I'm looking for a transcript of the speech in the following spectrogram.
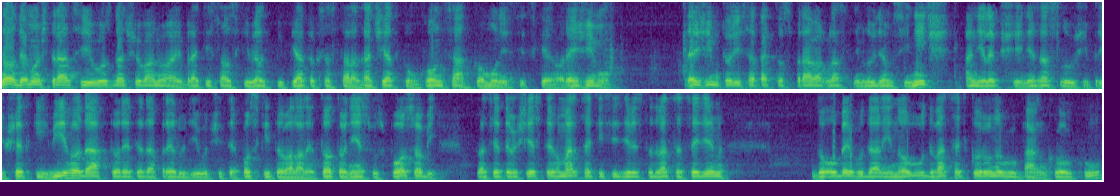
No, demonstráciu označovanú aj Bratislavský Veľký piatok sa stala začiatkom konca komunistického režimu. Režim, ktorý sa takto správa vlastným ľuďom, si nič ani lepšie nezaslúži. Pri všetkých výhodách, ktoré teda pre ľudí určite poskytoval, ale toto nie sú spôsoby. 26. marca 1927 do obehu dali novú 20-korunovú bankovku,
